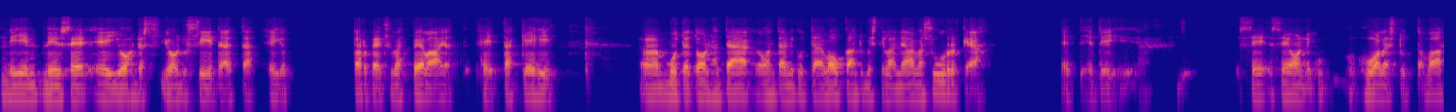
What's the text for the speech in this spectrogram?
niin, niin se ei johdu, johdu siitä, että ei ole tarpeeksi hyvät pelaajat heittää kehi. Mutta onhan tämä, on tämä, niin tämä loukkaantumistilanne aivan surkea. Et, et ei, se, se on niin kuin huolestuttavaa.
